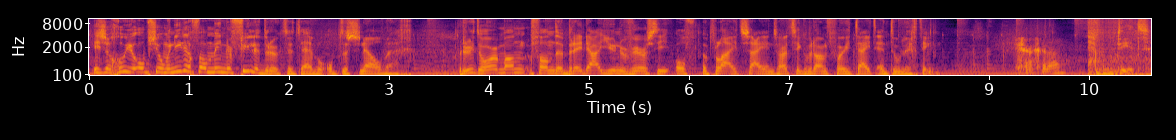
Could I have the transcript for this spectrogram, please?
is een goede optie om in ieder geval minder file drukte te hebben op de snelweg. Ruud Hoorman van de Breda University of Applied Science. Hartstikke bedankt voor je tijd en toelichting. Graag gedaan. Dit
